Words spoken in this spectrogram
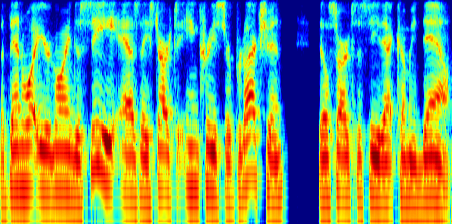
but then what you're going to see as they start to increase their production they'll start to see that coming down.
